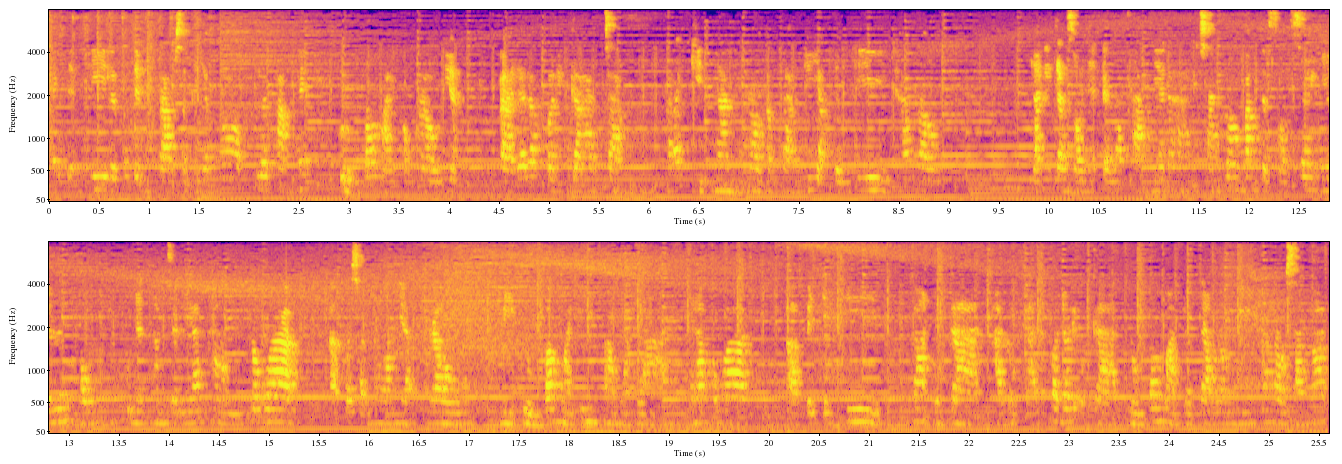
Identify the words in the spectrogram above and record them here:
ให้เต็มที่แล้วก็เต็มตามศักยภาพเพื่อทำให้กลุ่มเป้าหมายของเราเนี่ยอ่าได้รับบริการจากภารกิจงานของเราต่างๆที่อยางเต็มที่ถ้าเรา การในการสอนเนี่ยแต่ละครั้งเนี่ยนะคะดิฉันก็มักจะสอนแทรกในเรื่องของคุณธรรมจริยธรรมเพราะว่าอ่ากศนเนี่ยเรามีกลุ่มเป้าหมายที่มีความหลากหลายนะคะเพราะว่าเป็นเด็กที่พลาดโอกาสขาดโอกาสแล้วก็ด้อยโอกาสกลุ่มเป้าหมายต่างๆเรามีถ้าเราสามารถ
